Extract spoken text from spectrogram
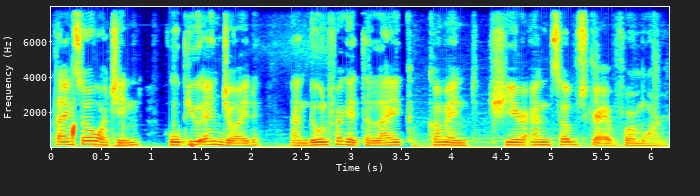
Thanks for watching, hope you enjoyed and don't forget to like, comment, share and subscribe for more.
